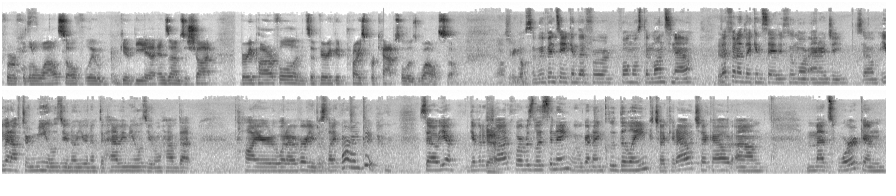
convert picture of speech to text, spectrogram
for, for a little while. So hopefully, we'll give the uh, enzymes a shot. Very powerful, and it's a very good price per capsule as well. So Awesome. there you go. So we've been taking that for, for almost a month now. Yeah. Definitely can say they feel more energy. So even after meals, you know, even after heavy meals, you don't have that tired or whatever. You're just like, all right, good. So yeah, give it a Yeah. shot. Whoever's listening, we are gonna include the link. Check it out. Check out um, Matt's work and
